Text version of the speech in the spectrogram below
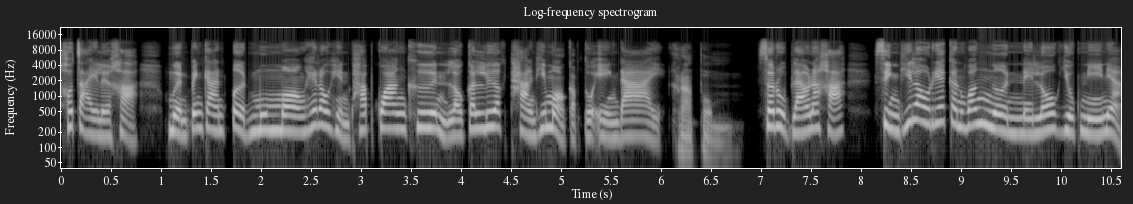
เข้าใจเลยค่ะ เหมือนเป็นการเปิดมุมมองให้เราเห็นภาพกว้างขึ้น แล้วก็เลือกทางที่เหมาะกับตัวเองได้ ครับผม สรุปแล้วนะคะ สิ่งที่เราเรียกกันว่าเงินในโลกยุคนี้เนี่ย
